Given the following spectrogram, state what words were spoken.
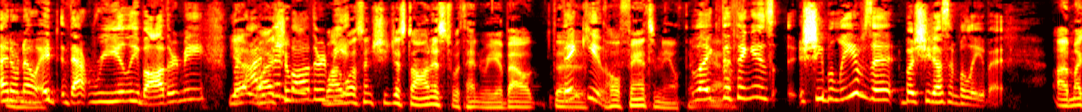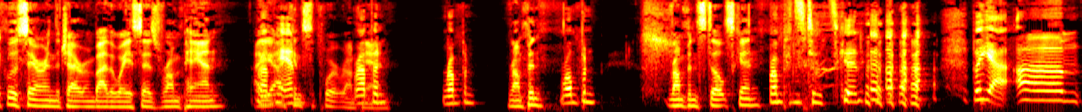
I don't know. It that really bothered me. Yeah, but why, I've been should- bothered. why be- wasn't she just honest with Henry about the, Thank you. the whole Phantom Neal thing? like Yeah. the thing is, she believes it, but she doesn't believe it. Uh, Michael Lucera in the chat room, by the way, says Rumpan. I, I Rumpan. can support Rumpan. Rumpin, rumpin, Rumpin? rumpin, Rumpenstiltskin? But yeah, um,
